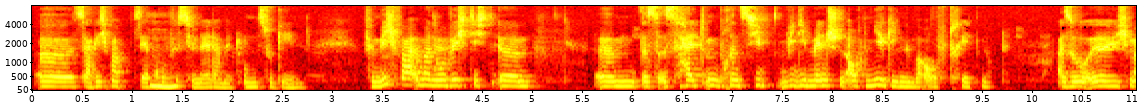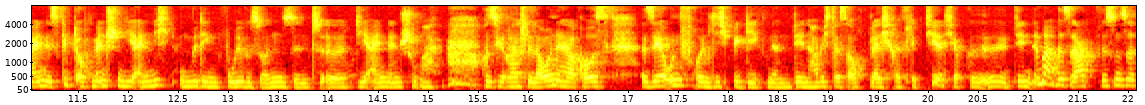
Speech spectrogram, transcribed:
äh, sage ich mal, sehr mhm. professionell damit umzugehen für mich war immer nur wichtig, ähm, ähm, das ist halt im Prinzip, wie die Menschen auch mir gegenüber auftreten. Also äh, ich meine, es gibt auch Menschen, die einen nicht unbedingt wohlgesonnen sind, äh, die einen dann schon mal aus ihrer Laune heraus sehr unfreundlich begegnen. Den habe ich das auch gleich reflektiert. Ich habe äh, denen immer gesagt, wissen Sie,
